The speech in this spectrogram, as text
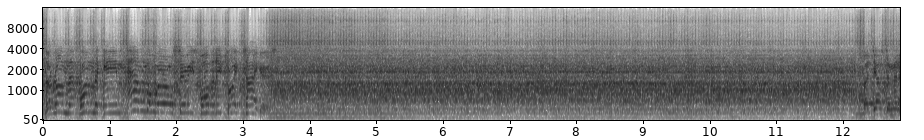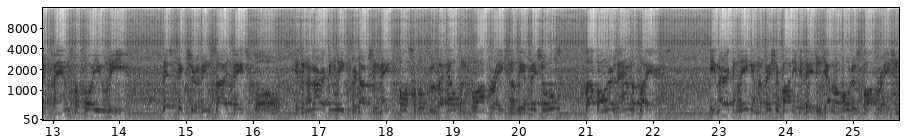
The run that won the game and the World Series for the Detroit Tigers. But just a minute, fans, before you leave. This picture of Inside Baseball is an American League production made possible through the help and cooperation of the officials, club owners, and the players. The American League and the Fisher Body Division General Motors Corporation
